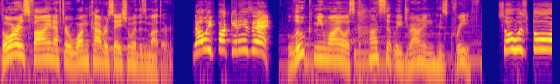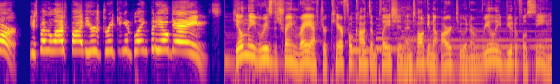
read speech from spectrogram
Thor is fine after one conversation with his mother. No, he fucking isn't. Luke, meanwhile, is constantly drowning in his grief. So was Thor. He spent the last five years drinking and playing video games. He only agrees to train Rey after careful contemplation and talking to R2 in a really beautiful scene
